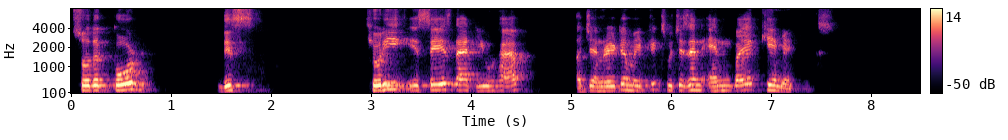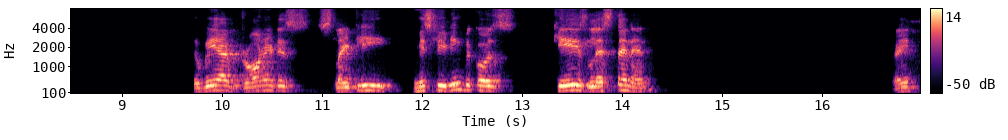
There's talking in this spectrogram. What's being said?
So the code, this theory says that you have a generator matrix, which is an n by a k matrix. The way I've drawn it is slightly misleading because k is less than n, right?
